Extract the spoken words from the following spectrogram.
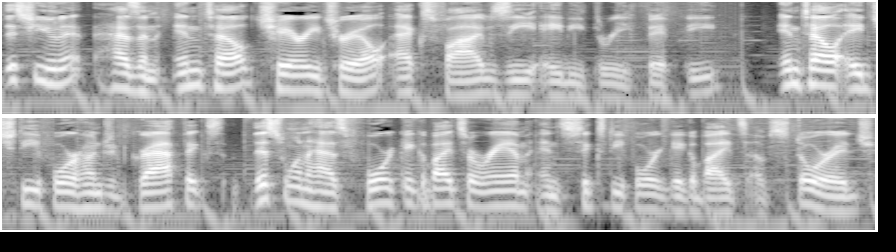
This unit has an Intel Cherry Trail X5 Z8350 Intel HD 400 graphics. This one has 4GB of RAM and 64GB of storage,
